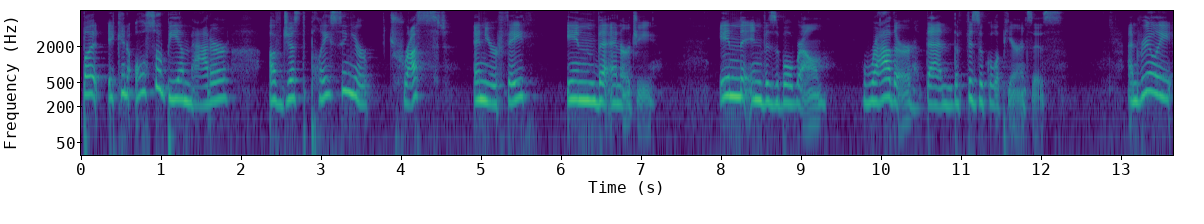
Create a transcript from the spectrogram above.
but it can also be a matter of just placing your trust and your faith in the energy, in the invisible realm, rather than the physical appearances. And really,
